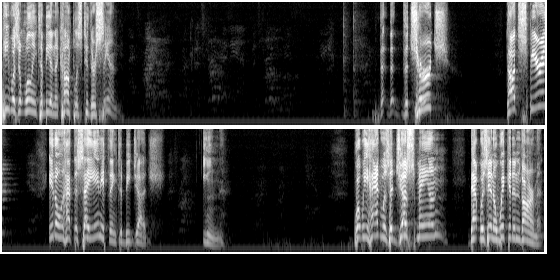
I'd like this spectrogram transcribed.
He wasn't willing to be an accomplice to their sin. The, the, the church God's Spirit, it don't have to say anything to be judged. In. What we had was a just man that was in a wicked environment.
